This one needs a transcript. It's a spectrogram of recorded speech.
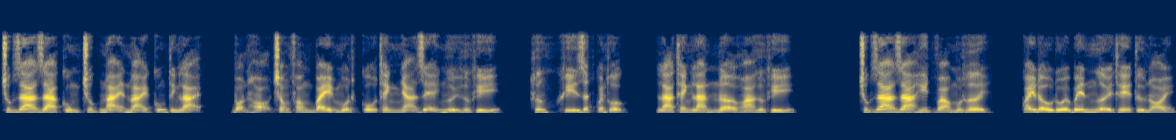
Trúc Gia Gia cùng Trúc mãi mãi cũng tỉnh lại, bọn họ trong phòng bay một cổ thanh nhã dễ ngửi hương khí, hương khí rất quen thuộc, là thanh lan nở hoa hương khí. Trúc Gia Gia hít vào một hơi, quay đầu đối bên người thê tử nói,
